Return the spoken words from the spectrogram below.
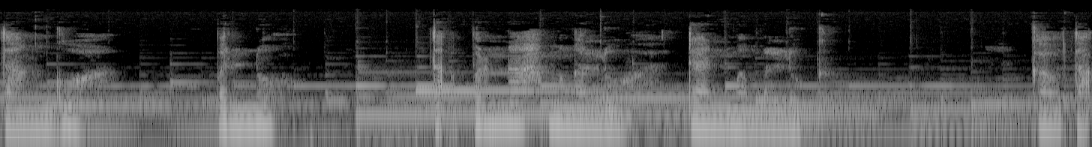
tangguh, penuh, tak pernah mengeluh dan memeluk. Kau tak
